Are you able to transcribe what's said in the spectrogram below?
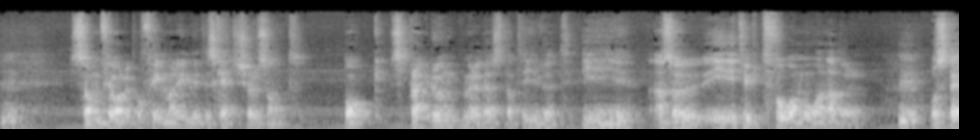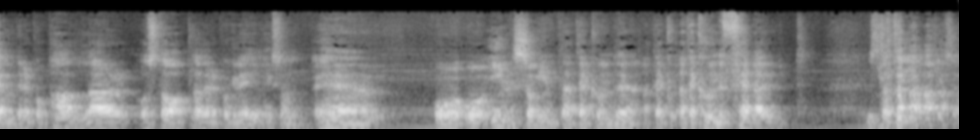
Mm. Som, för jag håller på och filmar in lite sketcher och sånt. Och sprang runt med det där stativet i, alltså, i, i typ två månader. Mm. Och ställde det på pallar och staplade det på grejer liksom. Eh, och, och insåg inte att jag kunde, att jag, att jag kunde fälla ut stativet liksom.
